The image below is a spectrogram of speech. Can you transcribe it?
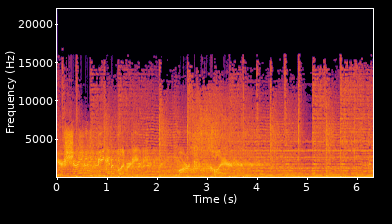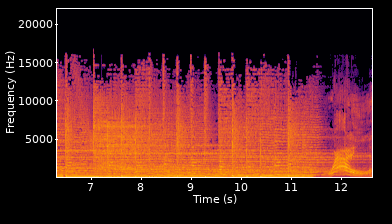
your shining beacon of liberty, Marc Clair. Roar,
